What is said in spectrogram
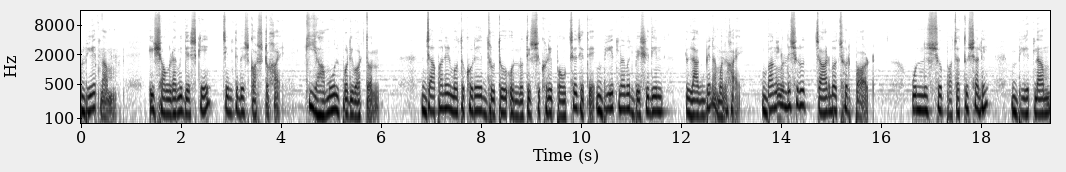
ভিয়েতনাম। এই সংগ্রামী দেশকে চিনতে বেশ কষ্ট হয়। কি আমূল পরিবর্তন। জাপানের মতো করে দ্রুত উন্নতির শিখরে পৌঁছে যেতে ভিয়েতনামের বেশি দিন লাগবে না মনে হয়। বাংলাদেশেরও চার বছর পর উনিশশো পঁচাত্তর সালে ভিয়েতনাম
